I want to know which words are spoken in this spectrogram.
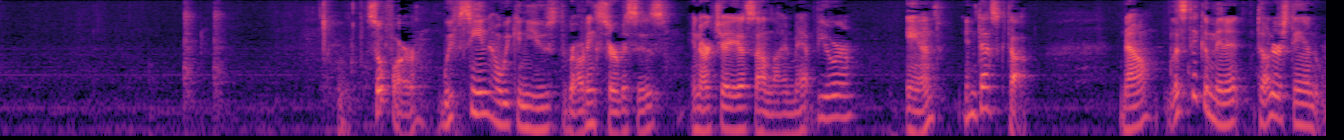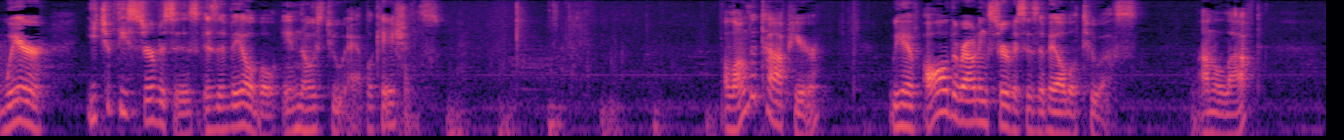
So far, we've seen how we can use the routing services in ArcGIS Online Map Viewer and in desktop. Now, let's take a minute to understand where each of these services is available in those two applications. Along the top here, we have all the routing services available to us. On the left,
